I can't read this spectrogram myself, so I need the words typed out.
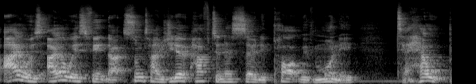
I always I always think that sometimes you don't have to necessarily part with money to help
